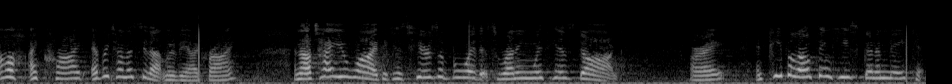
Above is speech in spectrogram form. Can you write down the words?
Oh, I cried. Every time I see that movie, I cry. And I'll tell you why, because here's a boy that's running with his dog. All right? And people don't think he's going to make it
